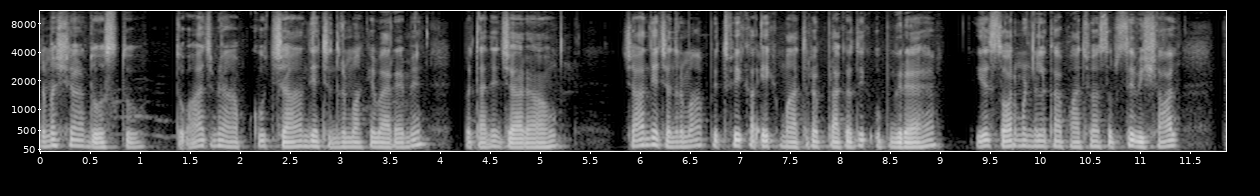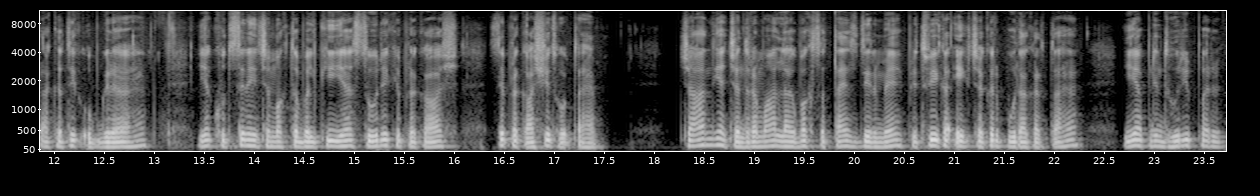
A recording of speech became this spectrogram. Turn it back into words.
नमस्कार दोस्तों तो आज मैं आपको चाँद या चंद्रमा के बारे में बताने जा रहा हूँ। चाँद या चंद्रमा पृथ्वी का एकमात्र प्राकृतिक उपग्रह है। यह सौरमंडल का पांचवा सबसे विशाल प्राकृतिक उपग्रह है। यह खुद से नहीं चमकता, बल्कि यह सूर्य के प्रकाश से प्रकाशित होता है। चाँद या चंद्रमा लगभग सत्ताईस दिन में पृथ्वी का एक चक्कर पूरा करता है। यह अपनी धुरी पर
